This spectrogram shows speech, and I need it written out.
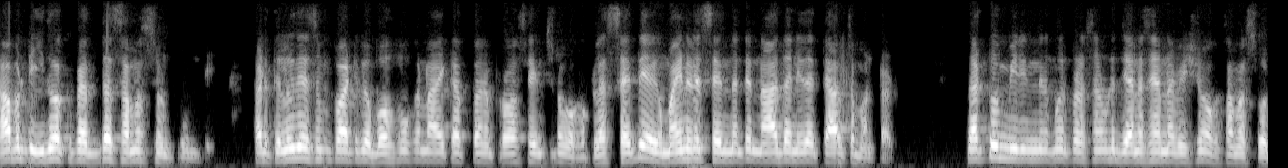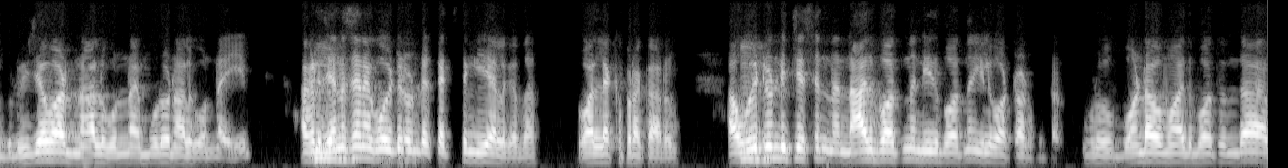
కాబట్టి ఇది ఒక పెద్ద సమస్య ఉంటుంది. అక్కడ తెలుగుదేశం పార్టీలో బహుముఖ నాయకత్వాన్ని ప్రోత్సహించడం ఒక ప్లస్ అయితే మైనస్ ఏంటంటే నాదని ఇదే తేల్చమంటాడు. దట్టు మీరు ఇంతకు ప్రశ్న జనసేన విషయం ఒక సమస్య ఇప్పుడు విజయవాడ నాలుగు ఉన్నాయి మూడో నాలుగు ఉన్నాయి. అక్కడ. జనసేన ఒకటి రెండు ఖచ్చితంగా ఇవ్వాలి కదా వాళ్ళ లెక్క ప్రకారం. ఆ. ఒకటి ఇచ్చేసి నా- నాది పోతుందా నీది పోతుందా వీళ్ళు కొట్టాడుకుంటారు. ఇప్పుడు బోండా మాది పోతుందా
